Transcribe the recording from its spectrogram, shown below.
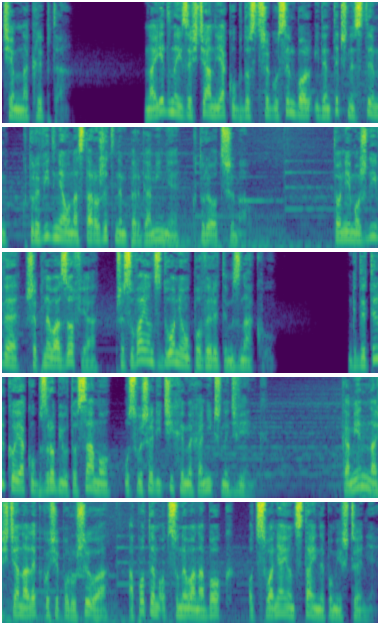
ciemna krypta. Na jednej ze ścian Jakub dostrzegł symbol identyczny z tym, który widniał na starożytnym pergaminie, który otrzymał. To niemożliwe, szepnęła Zofia, przesuwając dłonią po wyrytym znaku. Gdy tylko Jakub zrobił to samo, usłyszeli cichy mechaniczny dźwięk. Kamienna ściana lekko się poruszyła, a potem odsunęła na bok, odsłaniając tajne pomieszczenie.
